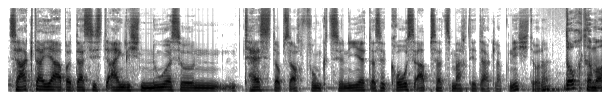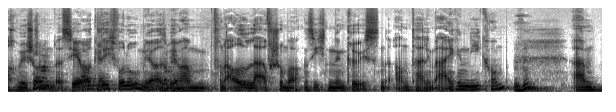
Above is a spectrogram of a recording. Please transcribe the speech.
Sagt er ja, aber das ist eigentlich nur so ein Test, ob es auch funktioniert. Also Großabsatz macht ihr da, glaube ich, nicht, oder? Doch, da machen wir schon, schon? sehr ordentlich okay. Volumen. Ja. Also okay. wir haben von allen Laufschuhmarken sicher den größten Anteil im eigenen E-Com. Mhm. Ähm,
